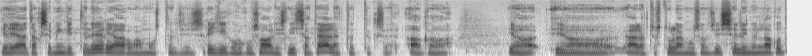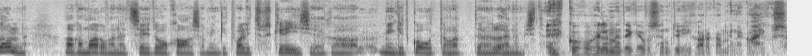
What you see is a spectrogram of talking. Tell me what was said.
ja jäädakse mingitel eriarvamustel, siis riigikogu saalis lihtsalt hääletatakse, aga ja, ja hääletustulemus on siis selline, nagu ta on. aga ma arvan, et see ei too kaasa mingit valitsuskriisi ega mingit kohutavat äh, lõhenemist. ehk kogu Helme tegevus on tühi kargamine kahjuks.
